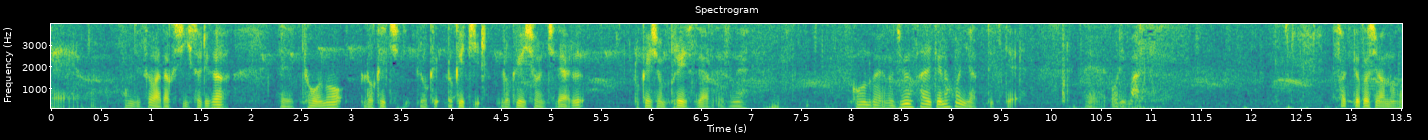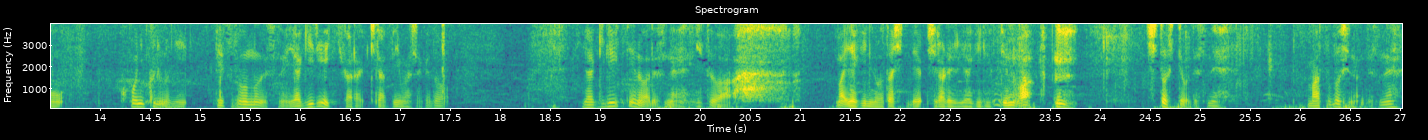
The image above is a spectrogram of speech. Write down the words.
えー、本日は私一人が、えー、今日のロケ地ロケロケ地ロケーション地であるロケーションプレイスであるですね河野台の純菜池の方にやってきて、え、おります。さっき私あのここに来るのに鉄道のですね矢切駅から来たって言いましたけど矢切っていうのはですね実は、まあ、矢切の私で知られる矢切っていうのは 市としてはですね松戸市なんですね。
